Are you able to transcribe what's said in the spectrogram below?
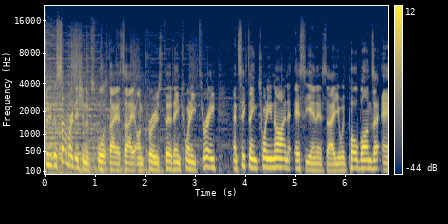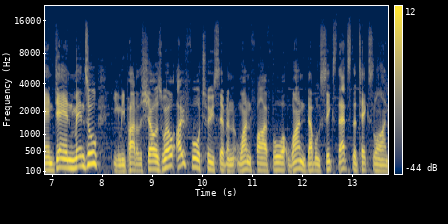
to the summer edition of Sports Day SA on Cruise 1323 and 1629 SENSA. You're with Paul Bonza and Dan Menzel. You can be part of the show as well. 0427 154 166. That's the text line.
